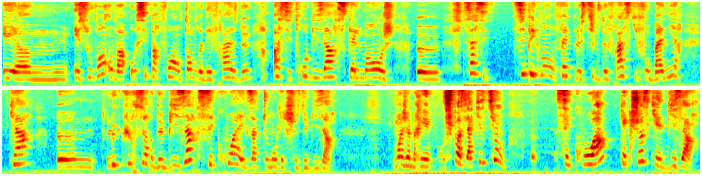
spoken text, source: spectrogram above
Et, euh, et, souvent, on va aussi parfois entendre des phrases de Ah, c'est trop bizarre ce qu'elle mange. Euh, ça, c'est typiquement en fait le style de phrase qu'il faut bannir, car euh, le curseur de bizarre, c'est quoi exactement quelque chose de bizarre? Moi, j'aimerais. Je pose la question c'est quoi quelque chose qui est bizarre?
